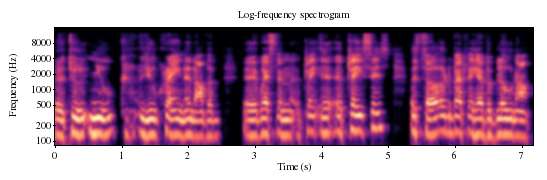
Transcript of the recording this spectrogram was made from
uh, to nuke Ukraine and other uh, Western pla- places. A third that they have blown up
